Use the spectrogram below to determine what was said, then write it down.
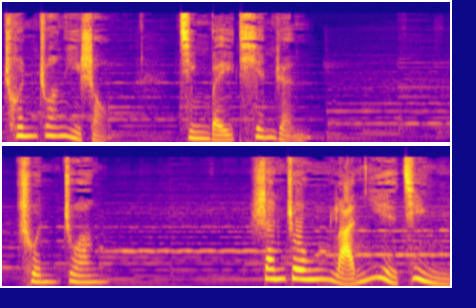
春庄》一首，惊为天人。《春庄》。山中兰叶静，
